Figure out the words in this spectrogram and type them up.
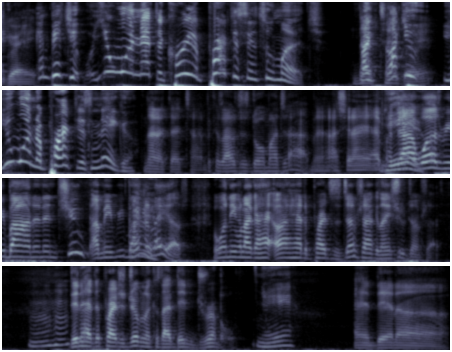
And, grade. and bitch, you, you wasn't at the crib practicing too much. Not Like, 10th like you, you wasn't a practice nigga. Not at that time because I was just doing my job, man. I should. I, my Yeah. job was rebounding and shoot. I mean, rebounding Yeah. layups. It wasn't even like I had, I had to practice jump shot because I didn't shoot jump shots. Mm-hmm. Didn't have to practice dribbling because I didn't dribble. Yeah. And then uh,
